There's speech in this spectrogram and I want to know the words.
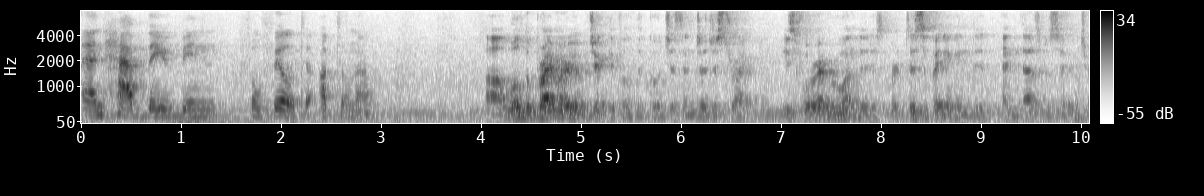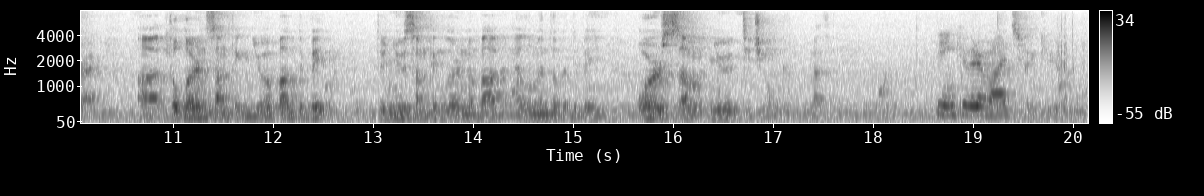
and have they been fulfilled up till now? Uh, well, the primary objective of the coaches and judges track is for everyone that is participating in, the, in that specific track uh, to learn something new about debate, to new something learn about an element of a debate, or some new teaching method. Thank you very much. Thank you.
